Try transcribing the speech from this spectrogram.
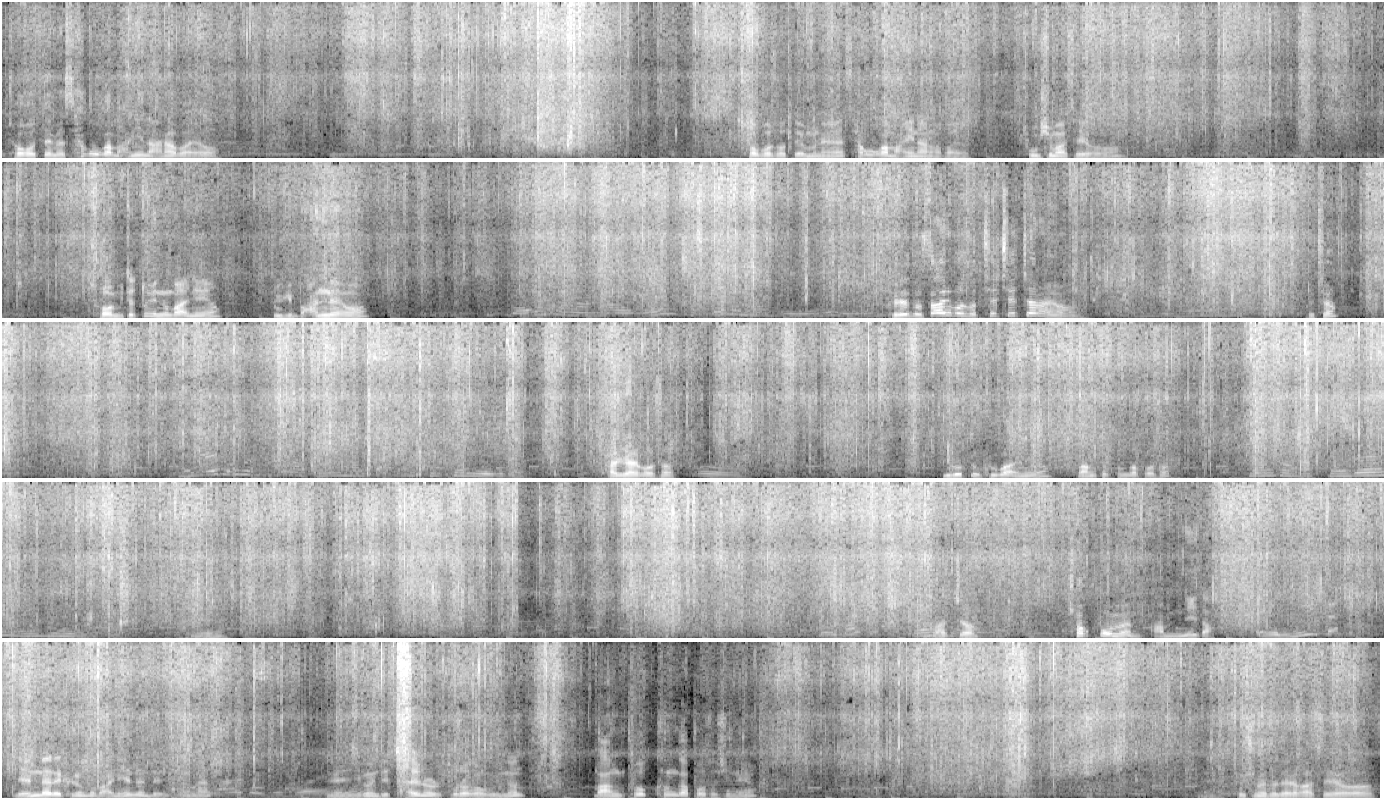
저것 때문에 사고가 많이 나나 봐요. 저 버섯 때문에 사고가 많이 나나 봐요. 조심하세요. 저 밑에 또 있는 거 아니에요? 여기 많네요. 그래도 쌀이버섯 채취했잖아요. 그쵸? 달걀버섯 하나 보이면 딱 좋겠는데. 달걀버섯? 어. 이것도 그거 아니에요? 망토 큰갑버섯? 그런 거 같은데 여기는 네. 뭐 맞아. 맞죠? 척 보면 압니다. 애니다. 옛날에 그런 거 많이 했는데 장난. 맞아 이거 뭐예요? 네, 이건 이제 자연으로 돌아가고 있는 망토 큰갑버섯이네요. 네, 조심해서 내려가세요.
